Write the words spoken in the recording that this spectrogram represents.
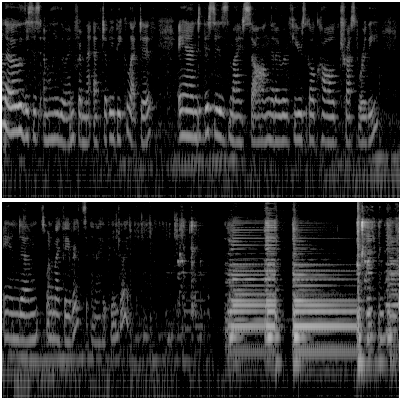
Hello, this is Emily Lewin from the FWB Collective, and this is my song that I wrote a few years ago called Trustworthy, and um, it's one of my favorites, and I hope you enjoy it.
